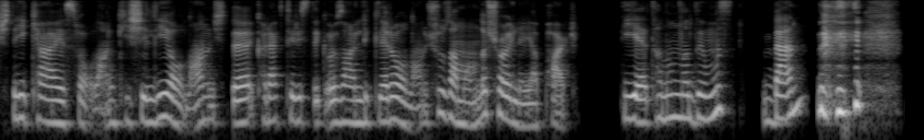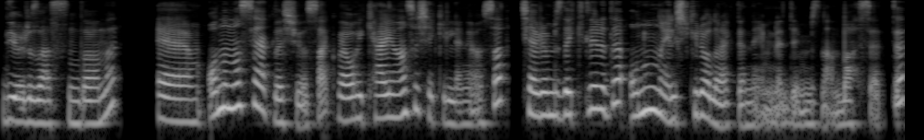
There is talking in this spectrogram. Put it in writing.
işte hikayesi olan, kişiliği olan, işte karakteristik özellikleri olan şu zamanda şöyle yapar diye tanımladığımız ben diyoruz aslında ona. Eee, ona nasıl yaklaşıyorsak ve o hikaye nasıl şekilleniyorsa çevremizdekileri de onunla ilişkili olarak deneyimlediğimizden bahsetti.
